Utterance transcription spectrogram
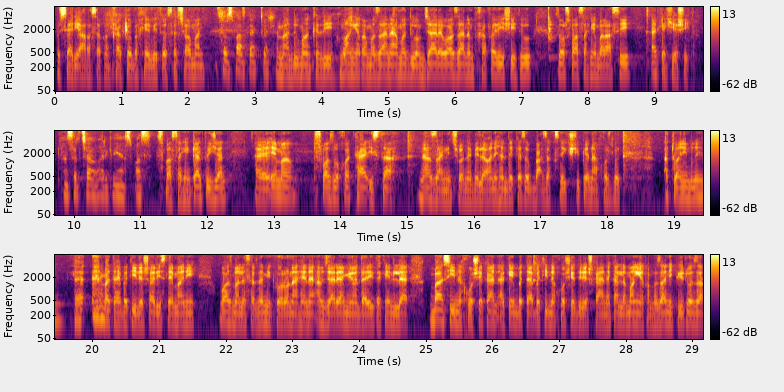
پرسیاری ئاڕاستە بکەن کاک تۆ بەخێر بێیتەوە سەرچاومان زۆر سپاس کاک تۆر ماندوومان کردی مانگی ڕەمەزانە ئەمە دووەم جارە وازانم خەفەریشیت و زۆر سپاستەکەین بەڕاستی ئەرکە کێشیت. گیان سەر چاو ئەرک نیە سوپاس. سوپاست ئەکەین کاک توی گیان ئێمە سوپاس بۆ خوا تا ئیستا نازانین چۆن ئەبێ لەوانەیە هەندێک کەس بەعزە قسەی کشی پێ ناخۆش بێت ئەتوانین بڵێین لە بە تایبەتی لە شاری سلێمانی وازمان لە سەردەمی کۆرۆنا هێنا ئەم جارەیان میوانداریت ئەکەین لە باسی نەخۆشیەکان ئەکەین بە تایبەتی نەخۆشیە درێژخایەنەکان لە مانگی ڕەمەزانی پیرۆزە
